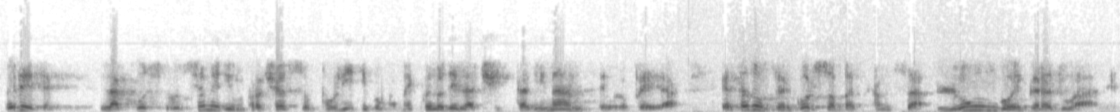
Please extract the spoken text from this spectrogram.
Vedete, la costruzione di un processo politico come quello della cittadinanza europea è stato un percorso abbastanza lungo e graduale.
